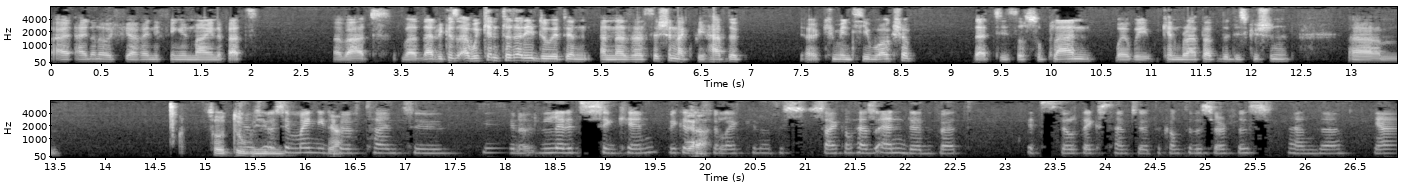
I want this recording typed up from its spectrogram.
I, I don't know if you have anything in mind about about about that because uh, we can totally do it in another session. Like we have the community workshop that is also planned where we can wrap up the discussion. Um, so do we? It might need yeah. a bit of time to you know let it sink in because yeah. I feel like you know this cycle has ended, but it still takes time to, to come to the surface. And uh, yeah,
